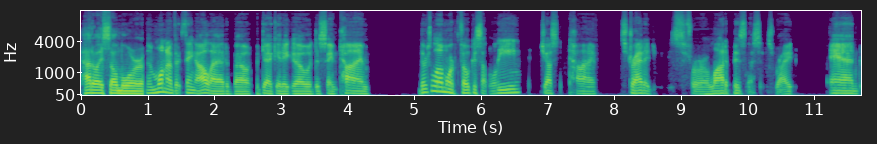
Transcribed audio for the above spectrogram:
how do I sell more? And one other thing I'll add about a decade ago at the same time, there's a lot more focus on lean, just in time strategies for a lot of businesses, right? And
